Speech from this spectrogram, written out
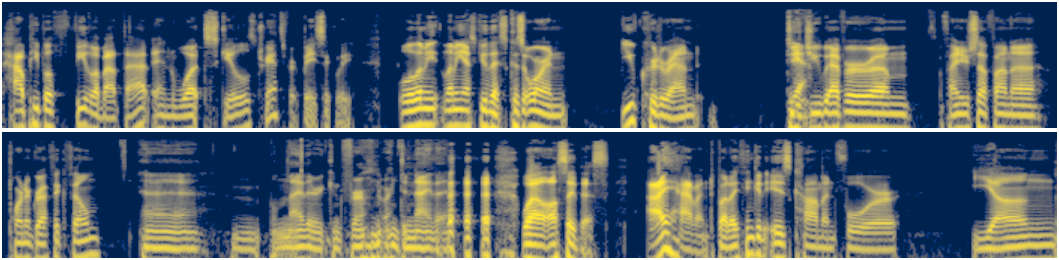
how people feel about that and what skills transfer. Basically, well, let me let me ask you this because Oren, you've crewed around. Did Yeah. you ever um, find yourself on a pornographic film? Uh, will neither confirm nor deny that. well, I'll say this. I haven't, but I think it is common for young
